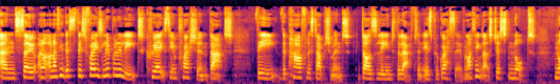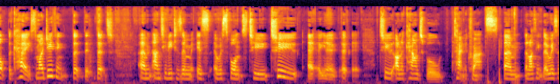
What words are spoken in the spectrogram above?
and so, and I think this this phrase "liberal elite" creates the impression that the the powerful establishment does lean to the left and is progressive, and I think that's just not not the case. And I do think that that, that um, anti-elitism is a response to to uh, you know. Uh, uh to unaccountable technocrats, um, and I think there is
